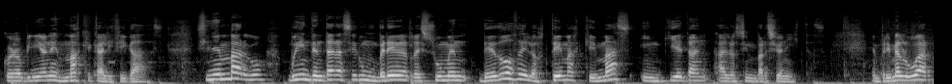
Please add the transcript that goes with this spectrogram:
con opiniones más que calificadas. Sin embargo, voy a intentar hacer un breve resumen de dos de los temas que más inquietan a los inversionistas. En primer lugar,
